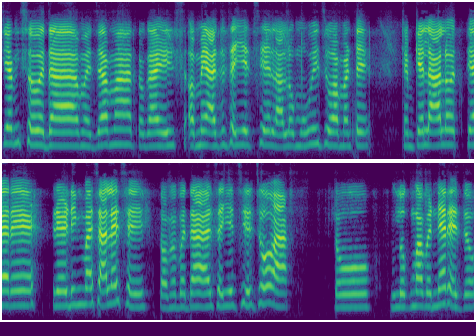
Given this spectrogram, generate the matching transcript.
કેમ છો બધા? મજામાં? તો ગાઈસ અમે આજે જઈએ છીએ લાલો મૂવી જોવા માટે. કેમ કે લાલો અત્યારે ટ્રેડિંગમાં ચાલે છે. તો અમે બધા જઈએ છીએ જોવા. તો લોકમાં બંને રહેજો.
